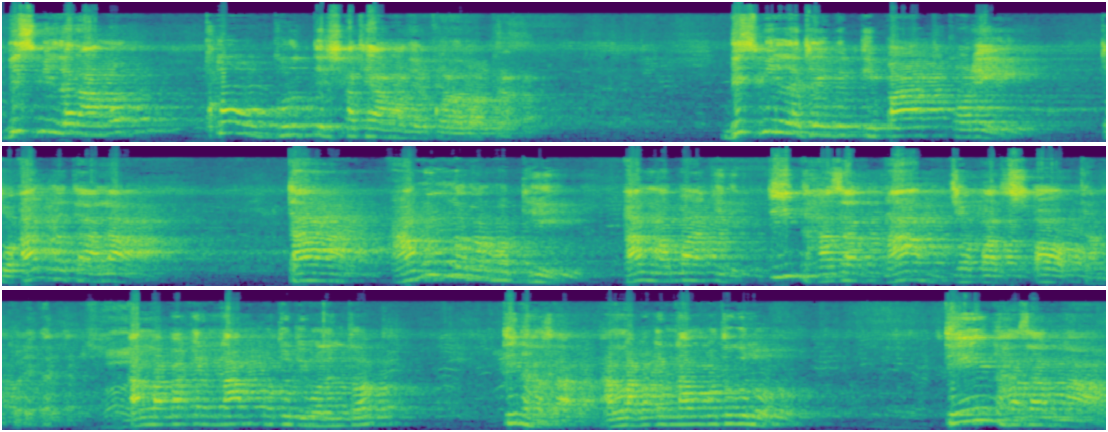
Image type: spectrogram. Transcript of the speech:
বিসমিল্লার আমল খুব গুরুত্বের সাথে আমাদের করা দরকার। বিসমিল্লা যে ব্যক্তি পাঠ করে, তো আল্লাহ তাআলা তার আমল নামার মধ্যে তিন হাজার নাম জপার সব দান করে দেয় নাম কতটি বলেন তো? তিন হাজার। নাম কতগুলো? তিন হাজার নাম।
